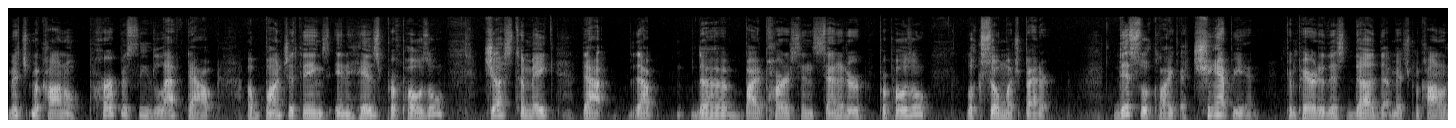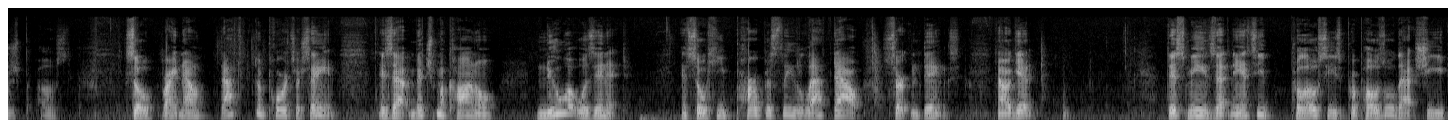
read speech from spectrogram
Mitch McConnell purposely left out a bunch of things in his proposal just to make that that the bipartisan senator proposal look so much better. This looked like a champion compared to this dud that Mitch McConnell just proposed. So right now, that's what the reports are saying, is that Mitch McConnell knew what was in it. And so he purposely left out certain things. Now again, this means that Nancy Pelosi's proposal that she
